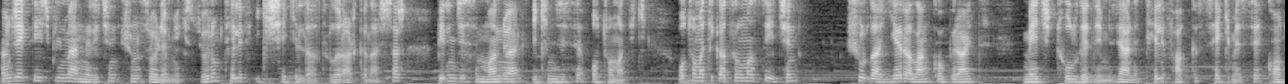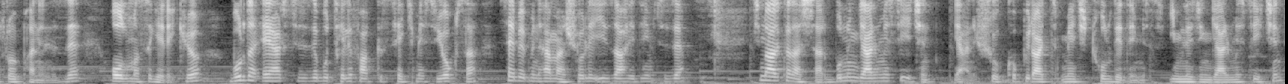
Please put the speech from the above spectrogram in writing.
Öncelikle hiç bilmeyenler için şunu söylemek istiyorum. Telif iki şekilde atılır arkadaşlar. Birincisi manuel, ikincisi otomatik. Otomatik atılması için şurada yer alan Copyright Match Tool dediğimiz yani telif hakkı sekmesi kontrol panelinizde olması gerekiyor. Burada eğer sizde bu telif hakkı sekmesi yoksa sebebini hemen şöyle izah edeyim size. Şimdi arkadaşlar bunun gelmesi için yani şu Copyright Match Tool dediğimiz imlecin gelmesi için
